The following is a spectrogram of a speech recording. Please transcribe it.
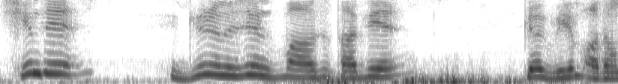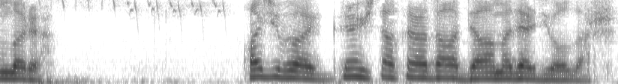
Şimdi günümüzün bazı tabi gökbilim adamları acaba güneş ne kadar daha devam eder diyorlar.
